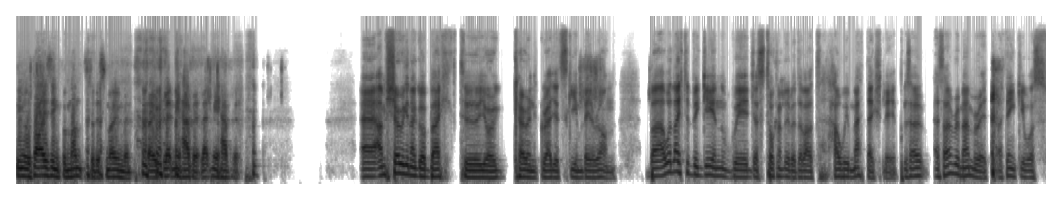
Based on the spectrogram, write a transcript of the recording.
Been revising for months for this moment, so let me have it. Let me have it. Uh, I'm sure we're gonna go back to your current graduate scheme later on, but I would like to begin with just talking a little bit about how we met actually, because I, as I remember it, I think it was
